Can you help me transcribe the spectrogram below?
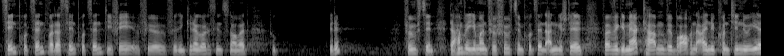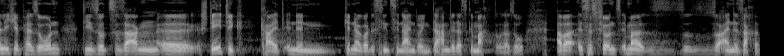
zehn Prozent, war das zehn Prozent die Fee für, für den Kindergottesdienst, Norbert? Du, bitte? 15. Da haben wir jemanden für 15 Prozent angestellt, weil wir gemerkt haben, wir brauchen eine kontinuierliche Person, die sozusagen äh, stetig Leichtigkeit in den Kindergottesdienst hineinbringt. Da haben wir das gemacht oder so. Aber es ist für uns immer so, so eine Sache.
